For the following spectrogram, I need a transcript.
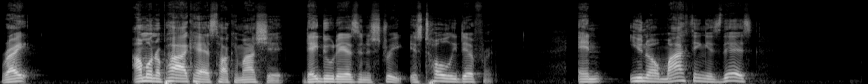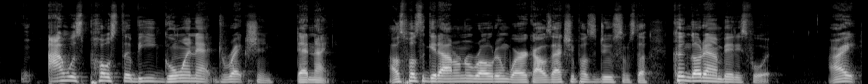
Right? I'm on a podcast talking my shit. They do theirs in the street. It's totally different. And, you know, my thing is this I was supposed to be going that direction that night. I was supposed to get out on the road and work. I was actually supposed to do some stuff. Couldn't go down Betty's for it. All right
